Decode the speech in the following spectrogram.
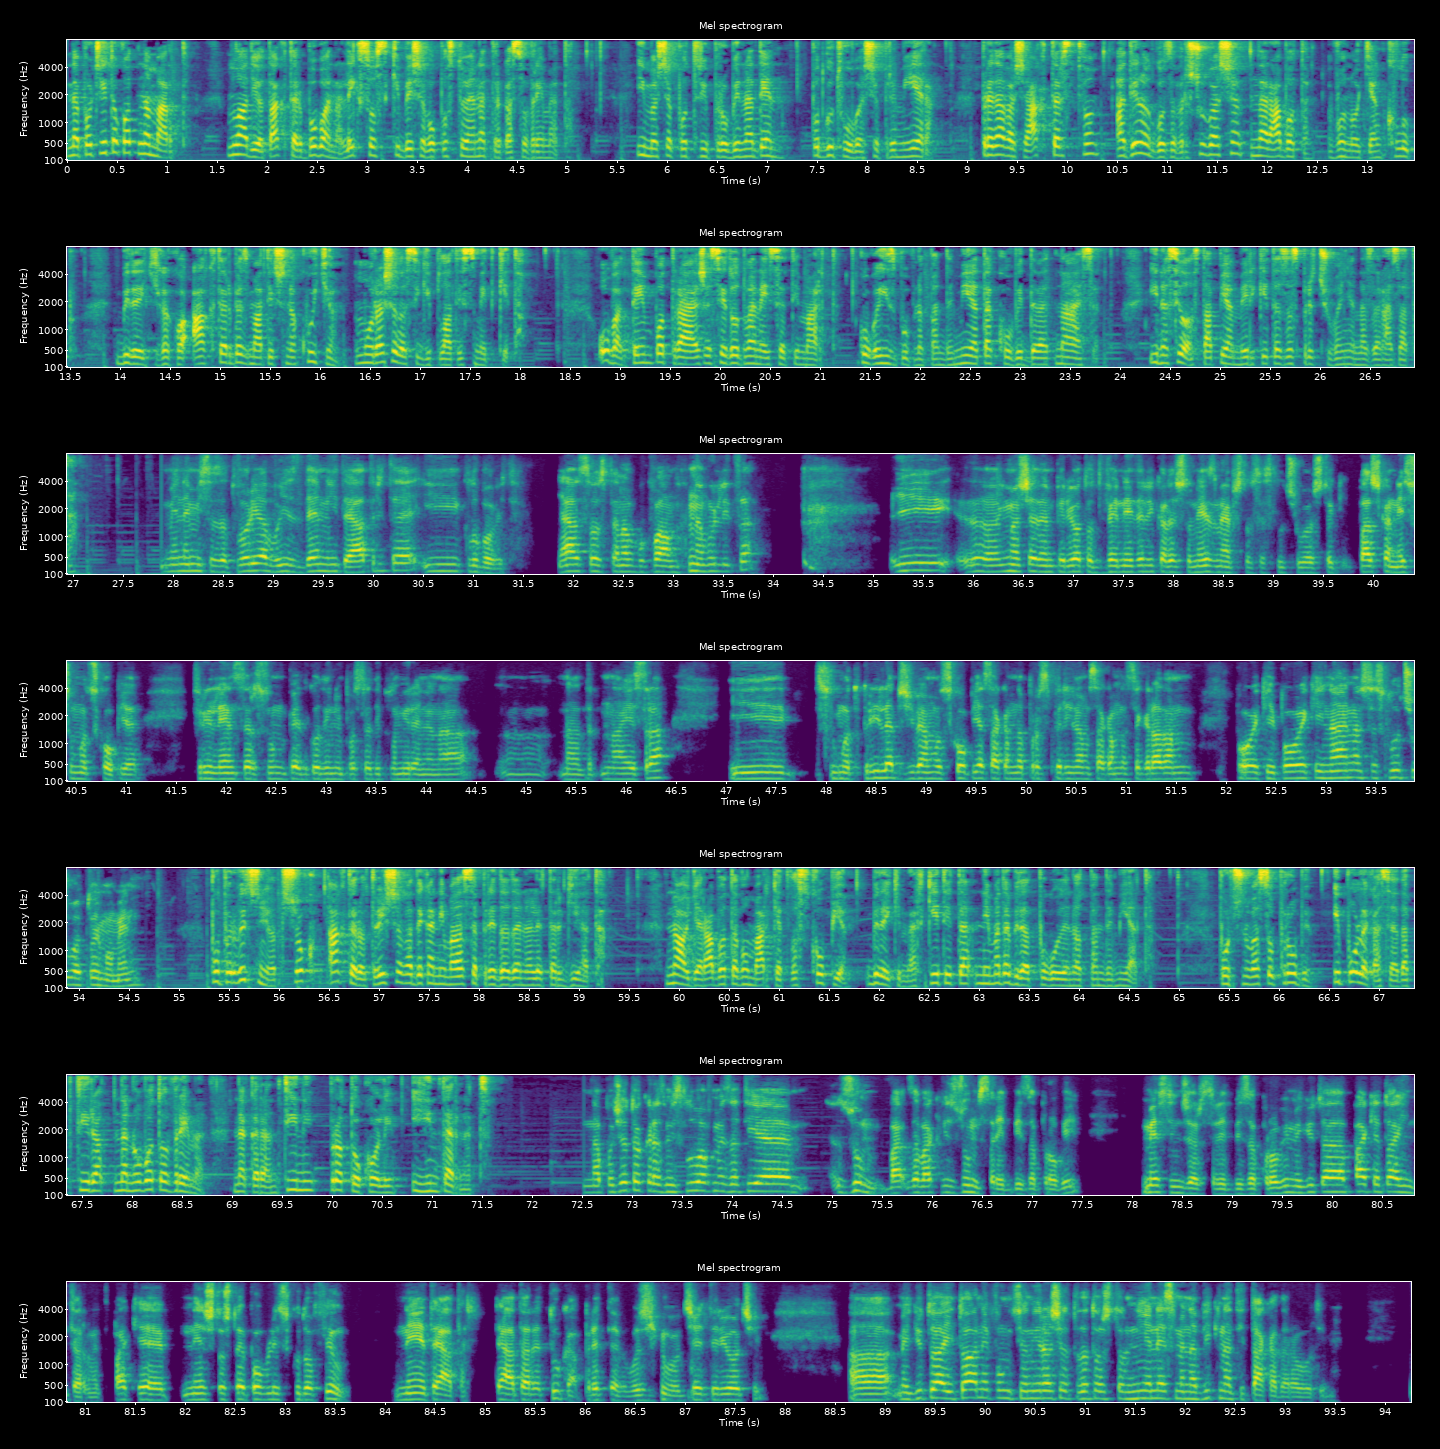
На почетокот на март, младиот актер Бобан Алексовски беше во постојана трка со времето. Имаше по три проби на ден, подготвуваше премиера, предаваше актерство, а денот го завршуваше на работа во ноќен клуб, бидејќи како актер без матична куќа мораше да си ги плати сметките. Ова темпо траеше се до 12 март, кога избувна пандемијата COVID-19 и на сила стапи Америките за спречување на заразата. Мене ми се затворија во ист ден и театрите и клубовите. Јас се останав буквално на улица и е, имаше еден период од две недели каде што не знаев што се случува, што пашка не сум од Скопје, фриленсер сум пет години после дипломирање на на, на ЕСРА и сум од Прилеп, живеам во Скопје, сакам да просперирам, сакам да се градам повеќе и повеќе и најна се случува тој момент. По првичниот шок, актерот решава дека нема да се предаде на летаргијата. Наоѓа работа во маркет во Скопје, бидејќи маркетите нема да бидат погодени од пандемијата. Почнува со проби и полека се адаптира на новото време, на карантини, протоколи и интернет. На почеток размислувавме за тие Zoom, за вакви Zoom средби за проби, месенџер средби за проби, меѓутоа пак е тоа интернет, пак е нешто што е поблиску до филм, не е театар. Театар е тука, пред тебе, во живо, четири очи. А, меѓутоа и тоа не функционираше затоа што ние не сме навикнати така да работиме.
